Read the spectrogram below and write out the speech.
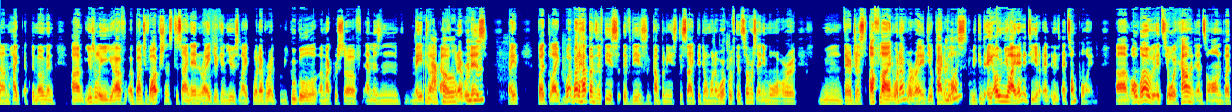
um, hype at the moment um, usually you have a bunch of options to sign in, right? You can use like whatever Google, uh, Microsoft, Amazon, Meta account, whatever mm-hmm. it is, right? But like, what what happens if these if these companies decide they don't want to work with the servers anymore, or mm, they're just offline, whatever, right? You're kind of mm-hmm. lost. They own your identity at, at some point, um, although it's your account and so on. But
